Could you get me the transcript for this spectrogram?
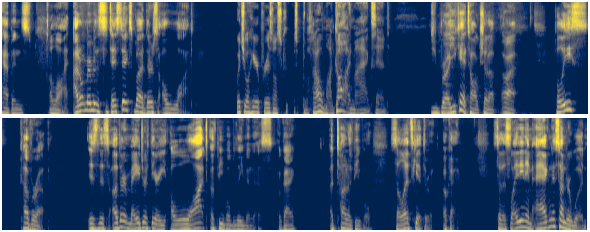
happens. A lot. I don't remember the statistics, but there's a lot. Which you'll hear prisoners. Oh my God, my accent. You, bro, you can't talk. Shut up. All right. Police cover up is this other major theory. A lot of people believe in this. Okay. A ton of people. So let's get through it. Okay. So this lady named Agnes Underwood,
